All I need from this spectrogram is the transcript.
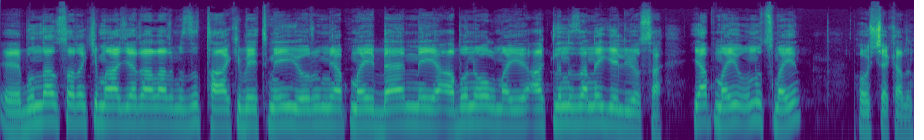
Ee, Bundan sonraki maceralarımızı takip etmeyi, yorum yapmayı, beğenmeyi, abone olmayı, aklınıza ne geliyorsa yapmayı unutmayın. Hoşçakalın.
